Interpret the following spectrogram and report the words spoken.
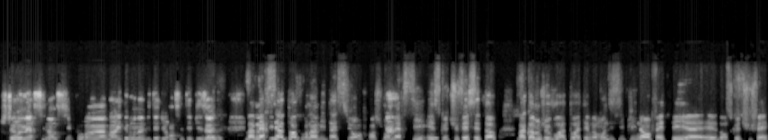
Je te remercie Nancy pour euh, avoir été mon invitée durant cet épisode. Bah, merci à toi pour l'invitation, franchement merci. Et ce que tu fais, c'est top. Bah, comme je vois, toi, tu es vraiment discipliné en fait et, euh, dans ce que tu fais.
